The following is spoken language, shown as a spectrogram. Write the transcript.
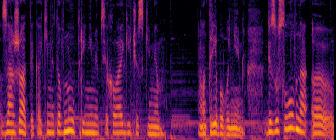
зажаты какими-то внутренними психологическими э, требованиями. Безусловно, э,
